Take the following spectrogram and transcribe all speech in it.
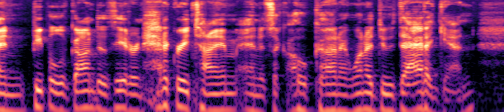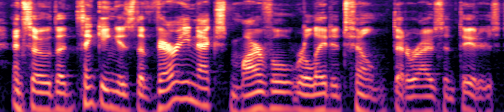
and people have gone to the theater and had a great time and it's like oh god i want to do that again and so the thinking is the very next marvel related film that arrives in theaters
